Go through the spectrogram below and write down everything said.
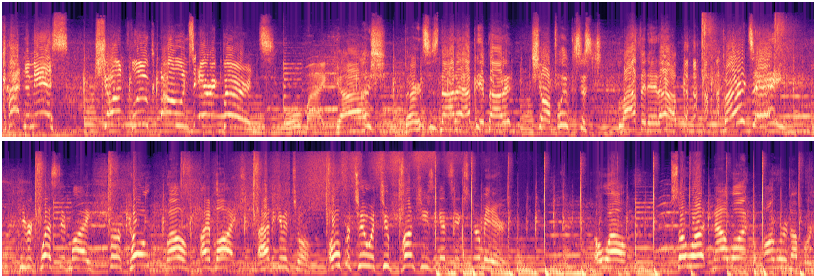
Cut and a miss! Sean Fluke owns Eric Byrnes. Oh my gosh. Byrnes is not happy about it. Sean Fluke's just laughing it up. Burnsy! He requested my fur coat. Well, I obliged. I had to give it to him. 0 for 2 with two punchies against the exterminator. Oh well. So what? Now what? Onward and upward.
